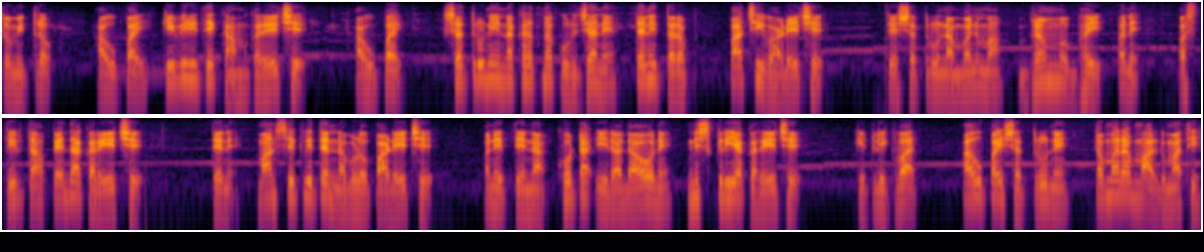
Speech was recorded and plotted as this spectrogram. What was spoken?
તો મિત્રો, આ ઉપાય કેવી રીતે કામ કરે છે? આ ઉપાય શત્રુની નકારાત્મક ઉર્જાને તેની તરફ પાછી વાળે છે. તે શત્રુના મનમાં ભ્રમ, ભય અને અસ્થિરતા પેદા કરે છે. તેને માનસિક રીતે નબળો પાડે છે અને તેના ખોટા ઈરાદાઓને નિષ્ક્રિય કરે છે. કેટલીક વાર આ ઉપાય શત્રુને તમારા માર્ગમાંથી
